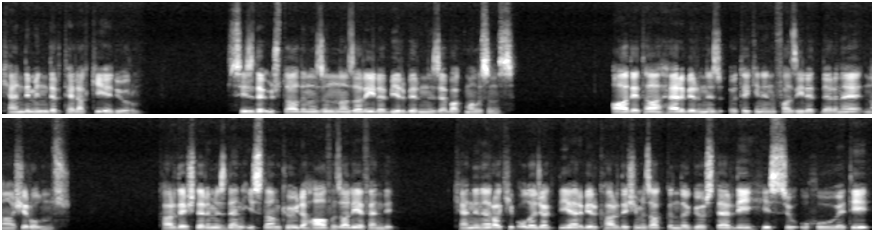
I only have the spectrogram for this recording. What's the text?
Kendimindir telakki ediyorum. Siz de üstadınızın nazarıyla birbirinize bakmalısınız.'' Adeta her biriniz ötekinin faziletlerine naşir olunuz. Kardeşlerimizden İslam köylü Hafız Ali Efendi, kendine rakip olacak diğer bir kardeşimiz hakkında gösterdiği hissi uhuvveti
